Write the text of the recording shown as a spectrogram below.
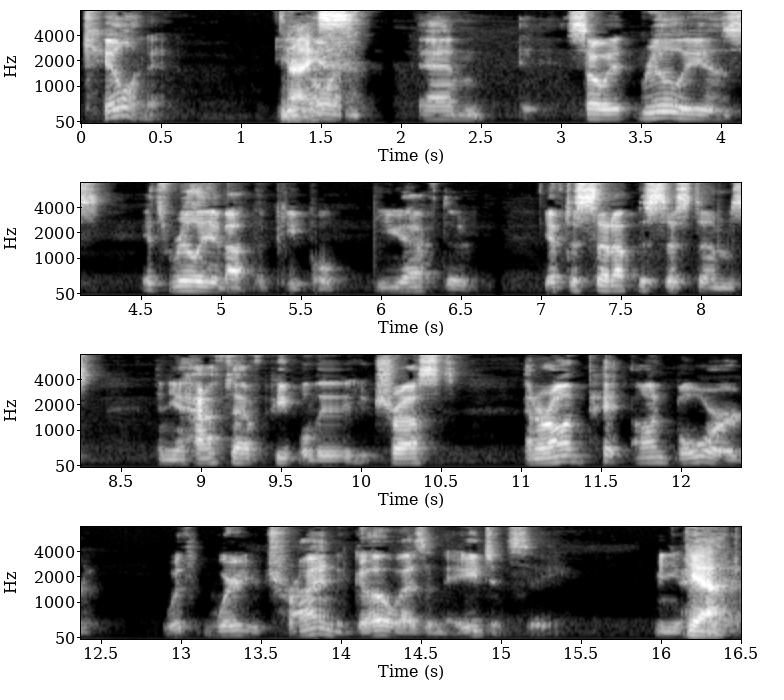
killing it. Nice. And, and so it really is it's really about the people you have to you have to set up the systems and you have to have people that you trust and are on on board with where you're trying to go as an agency. I mean, you yeah. have to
